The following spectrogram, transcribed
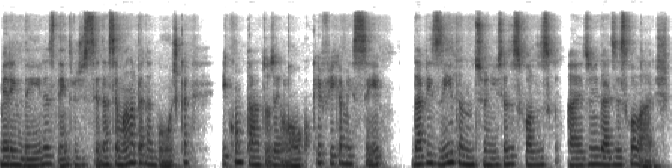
merendeiras dentro de, da semana pedagógica e contatos em loco que fica a mercê da visita nutricionista às escolas, às unidades escolares.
